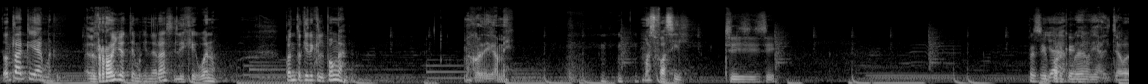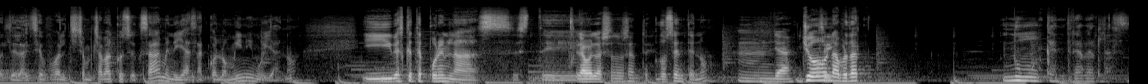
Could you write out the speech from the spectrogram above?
Total que ya, bueno, el rollo te imaginarás. Y le dije, bueno, ¿cuánto quiere que le ponga? Mejor dígame. Más fácil. Sí, sí, sí. Pues sí, ya, porque bueno, ya el chavo- se fue el cham- chamaco su examen y ya sacó lo mínimo y ya, ¿no? Y ves que te ponen las, este... La evaluación docente. docente, ¿no? Mm, ya. Yo, Sí. la verdad, nunca entré a verlas.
